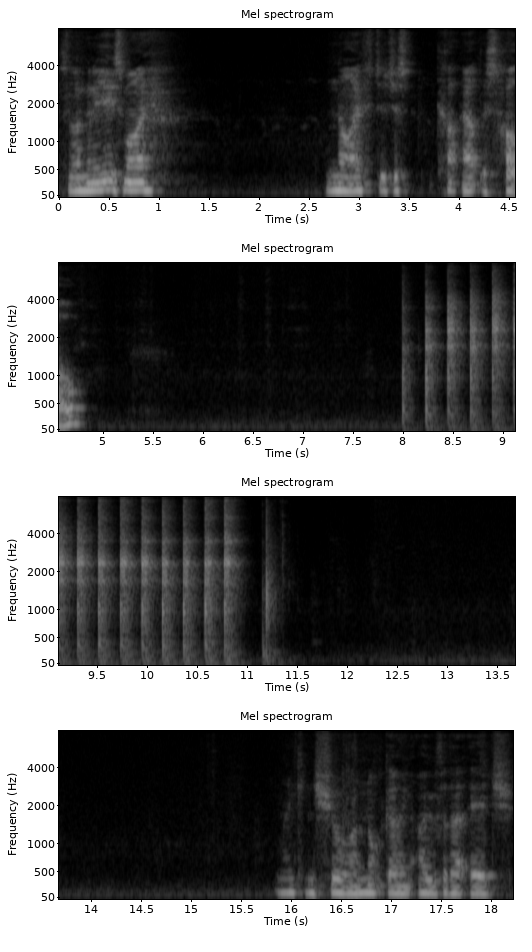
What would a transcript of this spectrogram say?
So I'm going to use my knife to just cut out this hole. Making sure I'm not going over that edge.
